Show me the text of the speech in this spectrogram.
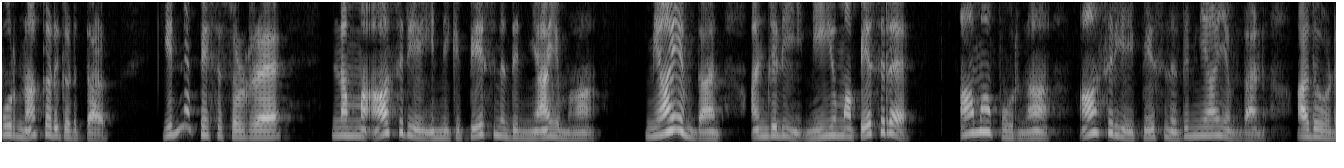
பூர்ணா கடுகடுத்தாள். என்ன பேச சொல்ற? நம்ம ஆசிரியை இன்னைக்கு பேசினது நியாயமா? நியாயம்தான். அஞ்சலி நீயுமா பேசுற? ஆமா பூர்ணா. ஆசிரியை பேசினது நியாயம்தான். அதோட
